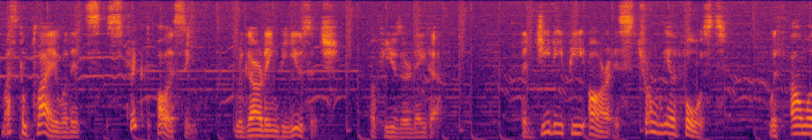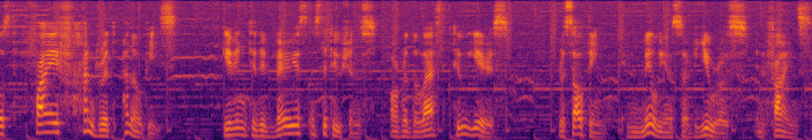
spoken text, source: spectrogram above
must comply with its strict policy regarding the usage of user data. The GDPR is strongly enforced, with almost 500 penalties given to the various institutions over the last two years resulting in millions of euros in fines.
